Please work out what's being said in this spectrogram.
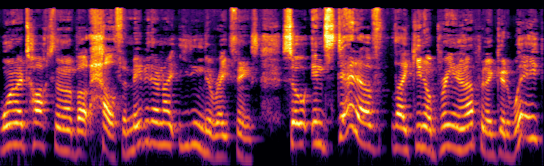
want to talk to them about health and maybe they're not eating the right things. So instead of like you know bringing it up in a good way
